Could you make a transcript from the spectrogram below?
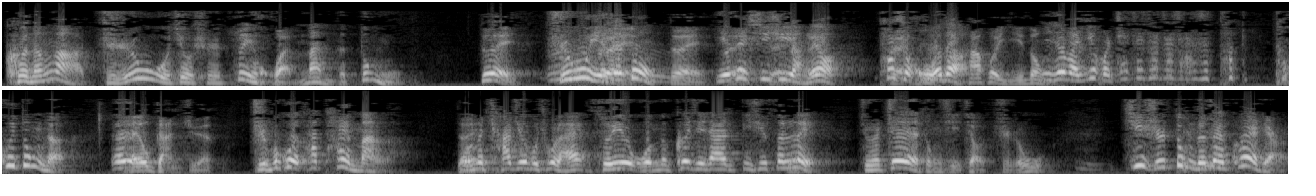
可能啊，植物就是最缓慢的动物。对，植物也在动，对对也在吸取养料，它是活的，它会移动。你知道吧？一会儿嚓嚓嚓嚓嚓，它它会动的，呃还有感觉。只不过它太慢了，对我们察觉不出来，所以我们科学家必须分类，就说这东西叫植物。其实动得再快点儿，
